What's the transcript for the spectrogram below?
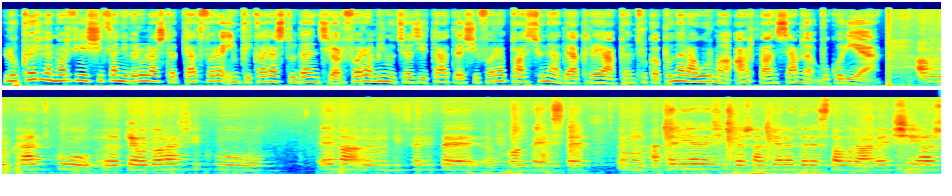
Lucrările nu ar fi ieșit la nivelul așteptat fără implicarea studenților, fără minuțiozitate și fără pasiunea de a crea, pentru că până la urmă arta înseamnă bucurie. Am lucrat cu uh, Teodora și cu Eva în diferite contexte în ateliere și pe șantiere de restaurare și aș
